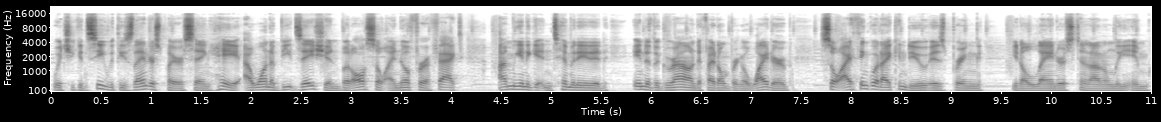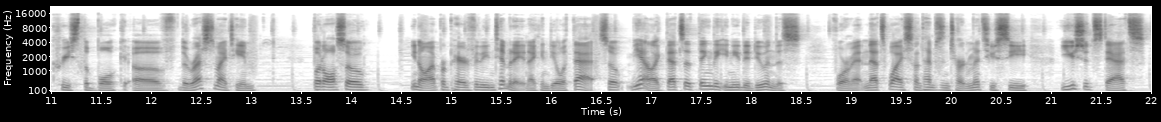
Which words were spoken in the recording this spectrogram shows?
Which you can see with these Landorus players saying, hey, I want to beat Zacian, but also I know for a fact I'm going to get intimidated into the ground if I don't bring a White Herb. So I think what I can do is bring, you know, Landorus to not only increase the bulk of the rest of my team, but also, you know, I'm prepared for the Intimidate and I can deal with that. So yeah, like that's a thing that you need to do in this format. And that's why sometimes in tournaments you see usage stats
